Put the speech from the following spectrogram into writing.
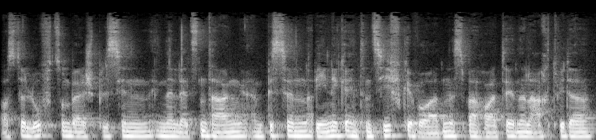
aus der Luft zum Beispiel sind in den letzten Tagen ein bisschen weniger intensiv geworden. Es war heute in der Nacht wieder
